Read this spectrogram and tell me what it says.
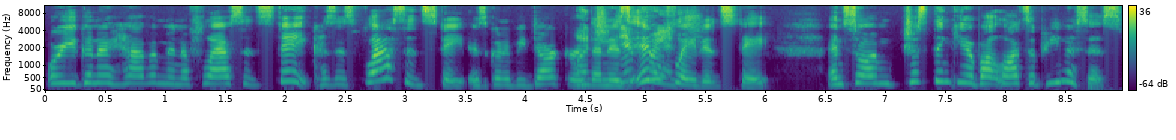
or are you going to have him in a flaccid state cuz his flaccid state is going to be darker Much than his different. inflated state. And so I'm just thinking about lots of penises.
